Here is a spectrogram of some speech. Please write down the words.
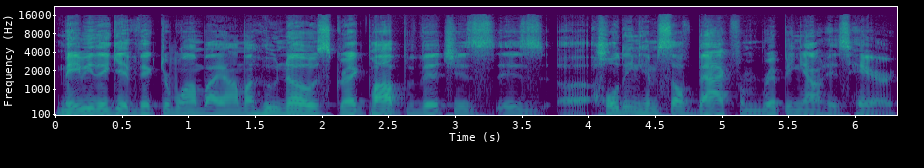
Maybe they get Victor Wembanyama. Who knows? Gregg Popovich is is uh, holding himself back from ripping out his hair.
